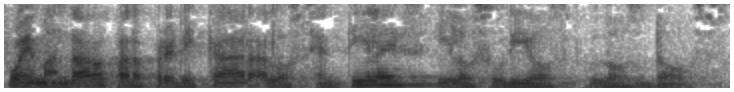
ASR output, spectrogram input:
fue mandado para predicar a los gentiles y los judíos los dos.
